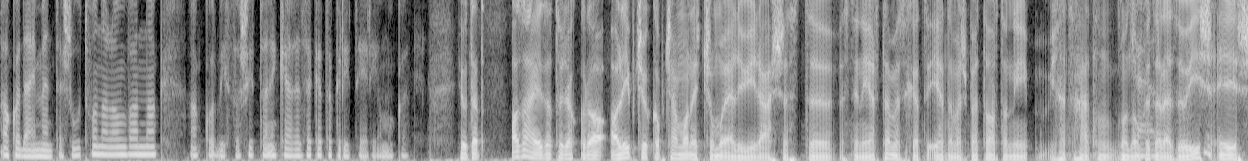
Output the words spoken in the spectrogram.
akadálymentes útvonalon vannak, akkor biztosítani kell ezeket a kritériumokat. Jó, tehát az a helyzet, hogy akkor a, a lépcső kapcsán van egy csomó előírás, ezt, ezt én értem, ezeket érdemes betartani, illetve hát gondolom kell. kötelező is, és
